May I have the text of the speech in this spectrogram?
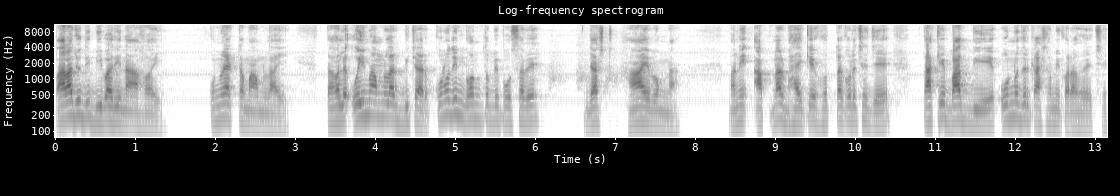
তারা যদি বিবাদী না হয়, কোনো একটা মামলায় তাহলে ওই মামলার বিচার কোনো দিন গন্তব্যে পৌঁছাবে? জাস্ট হ্যাঁ এবং না। মানে আপনার ভাইকে হত্যা করেছে যে তাকে বাদ দিয়ে অন্যদেরকে আসামি করা হয়েছে।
